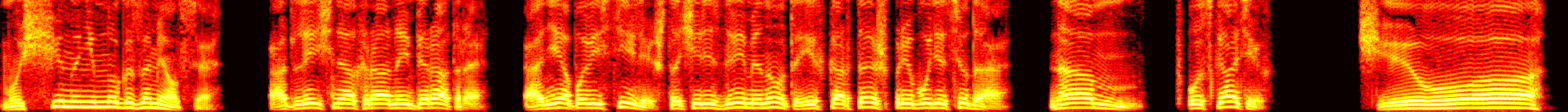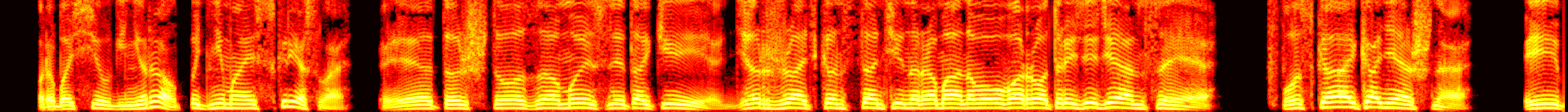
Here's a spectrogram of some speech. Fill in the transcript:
Мужчина немного замялся. «Отличная охрана императора. Они оповестили, что через две минуты их кортеж прибудет сюда. Нам впускать их?» «Чего?» — пробасил генерал, поднимаясь с кресла. «Это что за мысли такие? Держать Константина Романова у ворот резиденции? Впускай, конечно. И,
